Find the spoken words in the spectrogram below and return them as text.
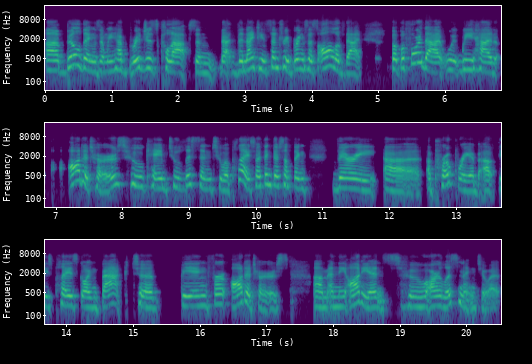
uh, buildings and we have bridges collapse and that the 19th century brings us all of that. But before that we, we had auditors who came to listen to a play. So i think there's something very uh, appropriate about these plays going back to being for auditors um, and the audience who are listening to it.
